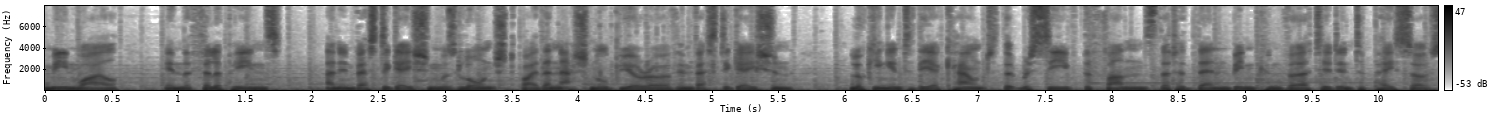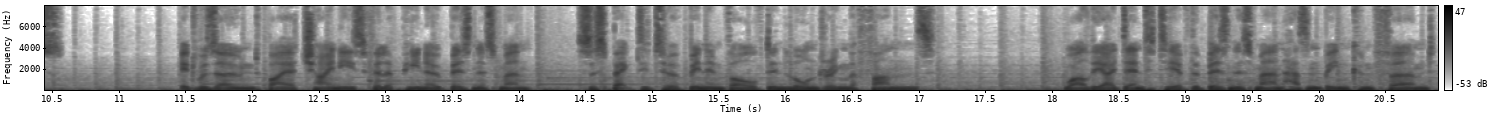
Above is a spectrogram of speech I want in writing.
Meanwhile, in the Philippines, an investigation was launched by the National Bureau of Investigation looking into the account that received the funds that had then been converted into pesos. It was owned by a Chinese Filipino businessman suspected to have been involved in laundering the funds. While the identity of the businessman hasn't been confirmed,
